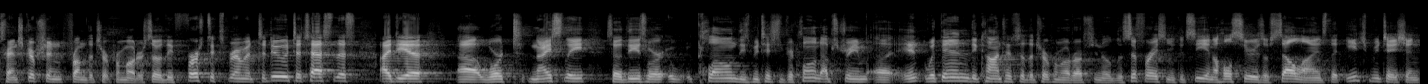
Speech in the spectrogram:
transcription from the TERT promoter. So the first experiment to do to test this idea uh, worked nicely. So these were cloned, these mutations were cloned upstream uh, in, within the context of the TERT promoter upstream luciferase, and you can see in a whole series of cell lines that each mutation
